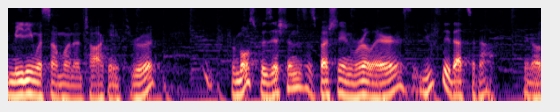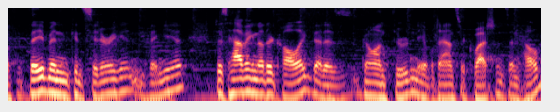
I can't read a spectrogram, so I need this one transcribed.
meeting with someone and talking through it. For most positions, especially in rural areas, usually that's enough. You know, if they've been considering it and thinking it, just having another colleague that has gone through and able to answer questions and help,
